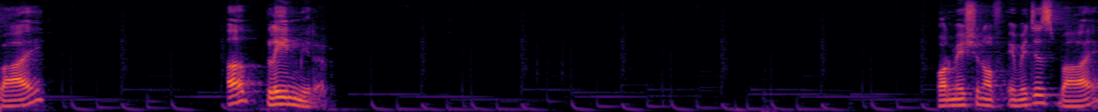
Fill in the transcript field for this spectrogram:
by a plane mirror formation of images by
